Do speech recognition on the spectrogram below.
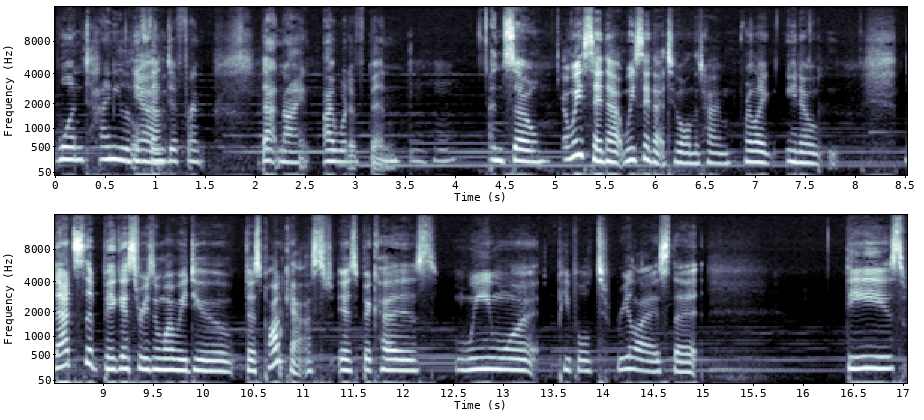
one tiny little Yeah. thing different that night i would have been mm-hmm. and so And we say that we say that too all the time. We're like, you know, that's the biggest reason why we do this podcast is because we want people to realize that these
